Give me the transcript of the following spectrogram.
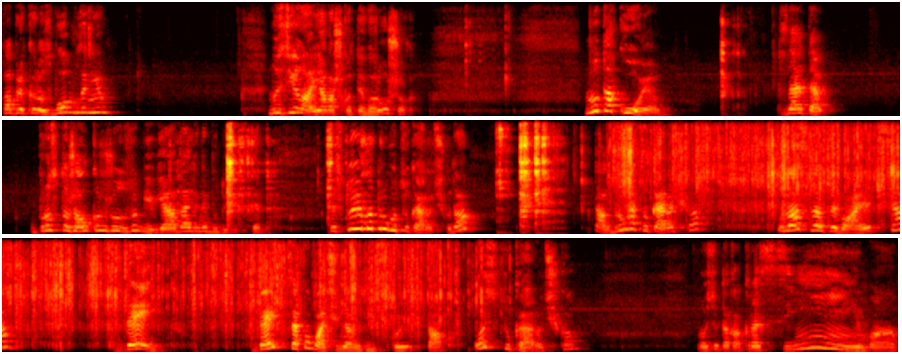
фабрики розбомблені. Ну, з'їла я ваш котигорошок. Ну, такое. Знаєте, просто жалко зубів, я далі не буду їсти. Тестуємо другу цукерочку, да? Так, друга цукерочка у нас називається Дейт. Дейт це побачення англійською. Так, ось цукерочка. Ось така красива.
